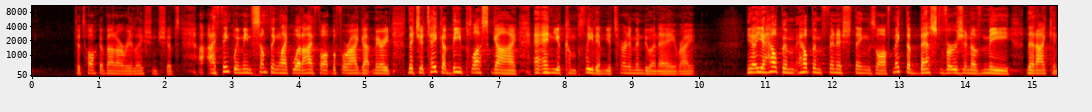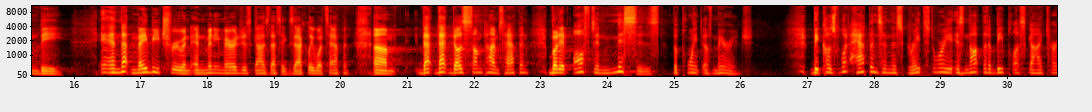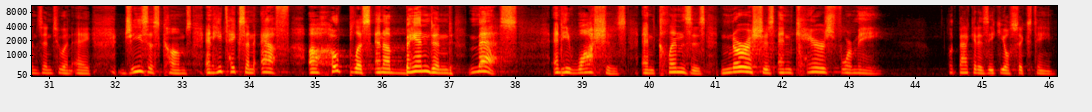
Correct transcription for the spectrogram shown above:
to talk about our relationships, I think we mean something like what I thought before I got married that you take a B plus guy and you complete him, you turn him into an A, right? You know, you help him, help him finish things off, make the best version of me that I can be. And that may be true in, in many marriages, guys. That's exactly what's happened. Um, that, that does sometimes happen, but it often misses the point of marriage. Because what happens in this great story is not that a B plus guy turns into an A. Jesus comes and he takes an F, a hopeless and abandoned mess, and he washes and cleanses, nourishes and cares for me. Look back at Ezekiel 16.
